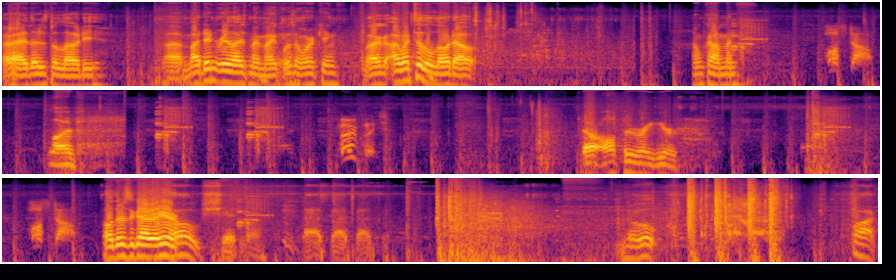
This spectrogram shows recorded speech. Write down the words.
Alright, there's the loady. Um, I didn't realize my mic wasn't working. I, I went to the loadout. I'm coming. Hostile. Live. Movement. They're all through right here. Hostile. Oh, there's a guy right here. oh shit, man. Bad, bad, bad. No. Fuck,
